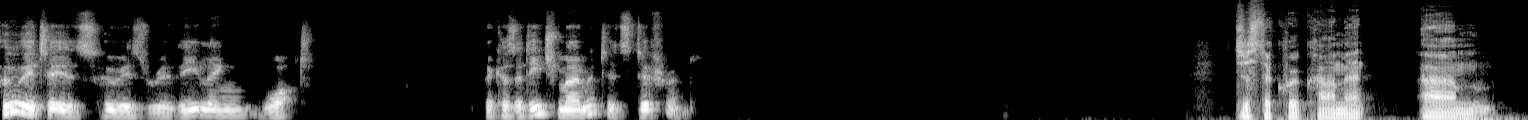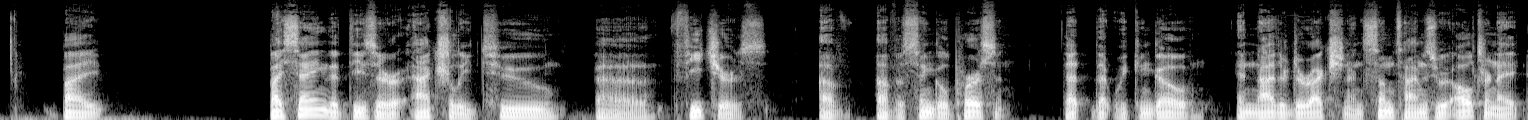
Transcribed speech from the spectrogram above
who it is who is revealing what. Because at each moment it's different. Just a quick comment. Um, by by saying that these are actually two uh, features of of a single person, that that we can go in neither direction, and sometimes we alternate.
